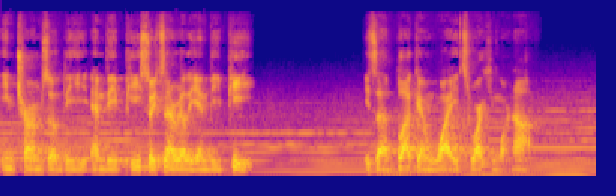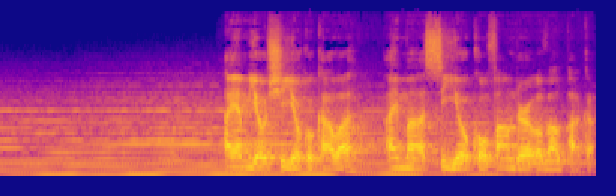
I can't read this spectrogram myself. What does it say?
in terms of the MVP. So it's not really MVP. It's a black and white, it's working or not. I am Yoshi Yokokawa. I'm a CEO co-founder of Alpaca.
